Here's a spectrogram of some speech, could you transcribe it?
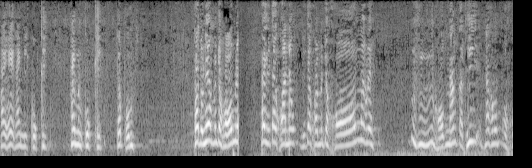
ให้แห้งให้มีกุกกิก ให้มันกุกกิกครับผม ถ้าตัวเนี้ยมันจะหอมเลย ถ้าอยู่ใต้ควันนะอยู่ใต้ควันมันจะหอมมากเลยหอหอมน้ำกะทินะครับผม โอ้โห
